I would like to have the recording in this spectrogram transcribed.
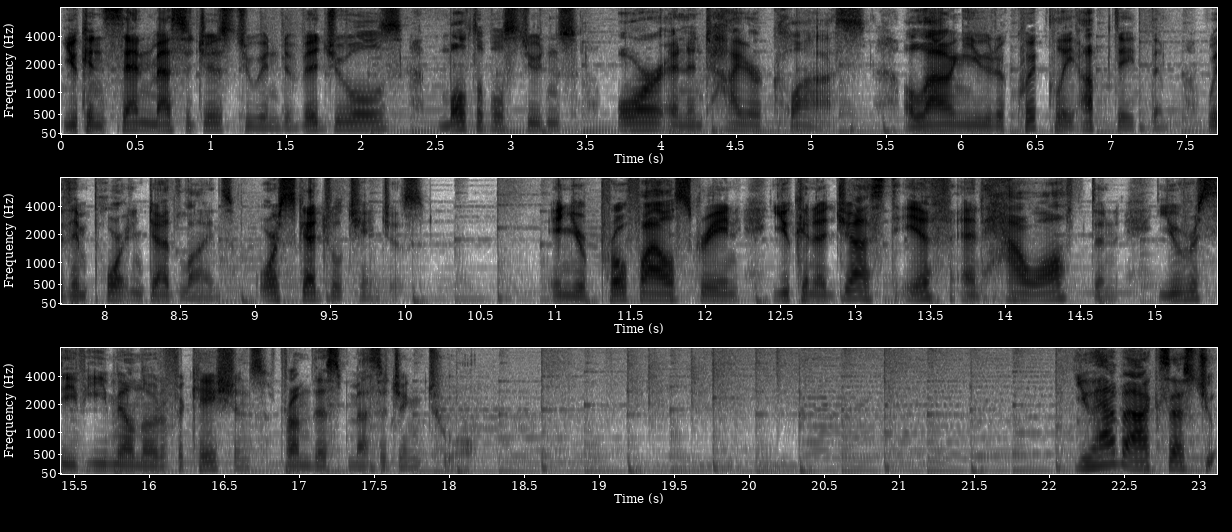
You can send messages to individuals, multiple students, or an entire class, allowing you to quickly update them with important deadlines or schedule changes. In your profile screen, you can adjust if and how often you receive email notifications from this messaging tool. You have access to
